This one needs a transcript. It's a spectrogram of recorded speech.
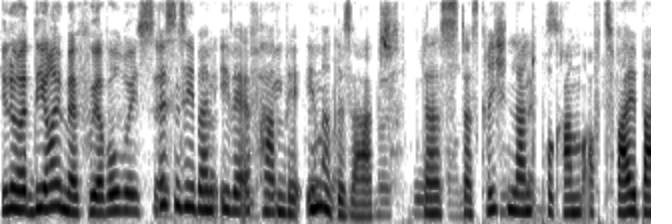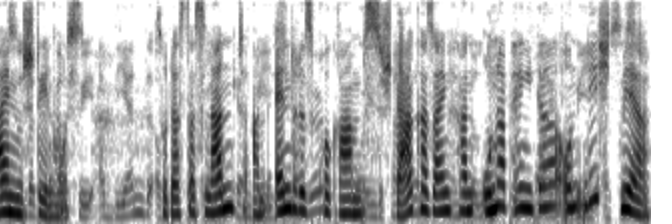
Wissen Sie, beim IWF haben wir immer gesagt, dass das Griechenland-Programm auf zwei Beinen stehen muss, sodass das Land am Ende des Programms stärker sein kann, unabhängiger und nicht mehr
